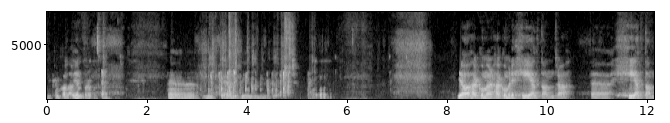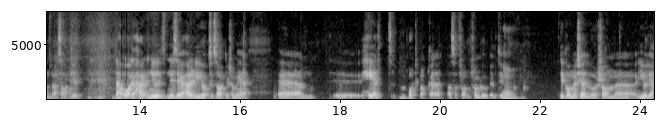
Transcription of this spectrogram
Vi kan kolla och jämföra på Mikael Wilgert. Ja, här kommer, här kommer det helt andra, uh, helt andra saker. Det här, nu, nu ser jag, här är det ju också saker som är uh, helt bortplockade, alltså från, från Google. Typ. Mm. Det kommer källor som Julia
